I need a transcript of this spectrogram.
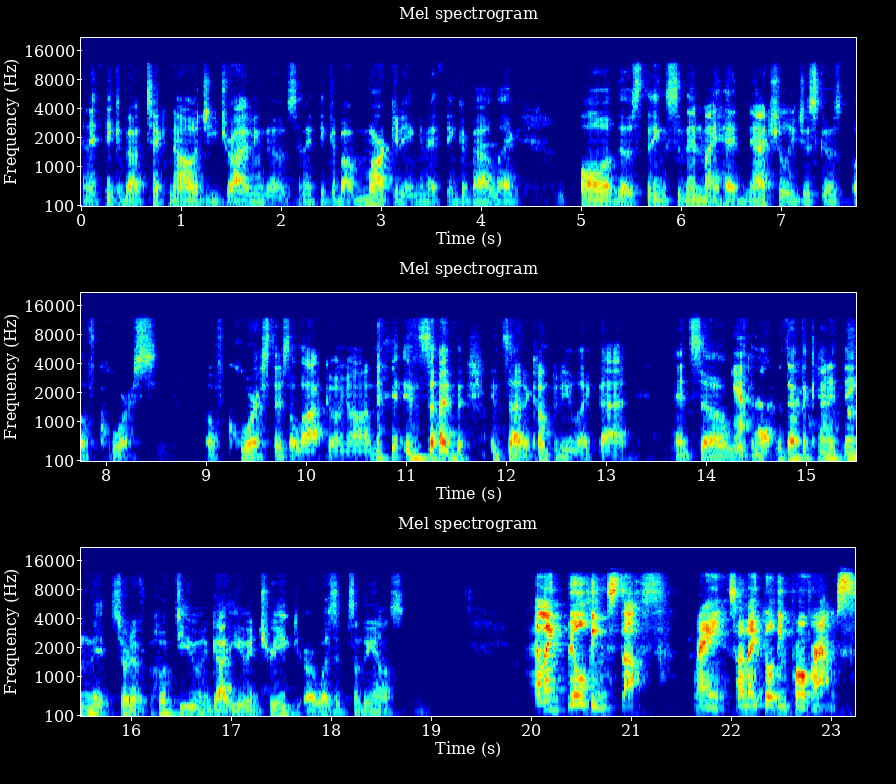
and I think about technology driving those and I think about marketing and I think about like all of those things. So then my head naturally just goes, of course of course there's a lot going on inside the inside a company like that and so yeah. was that was that the kind of thing that sort of hooked you and got you intrigued or was it something else i like building stuff right so i like building programs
